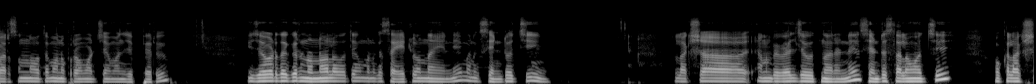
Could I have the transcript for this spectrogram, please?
పర్సన్ అయితే మనం ప్రమోట్ చేయమని చెప్పారు. విజయవాడ దగ్గర నున్నాలో అయితే మనకి సైట్లు ఉన్నాయండి. మనకి సెంట్ వచ్చి లక్ష ఎనభై వేలు చెబుతున్నారండి. సెంటు స్థలం వచ్చి ఒక లక్ష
